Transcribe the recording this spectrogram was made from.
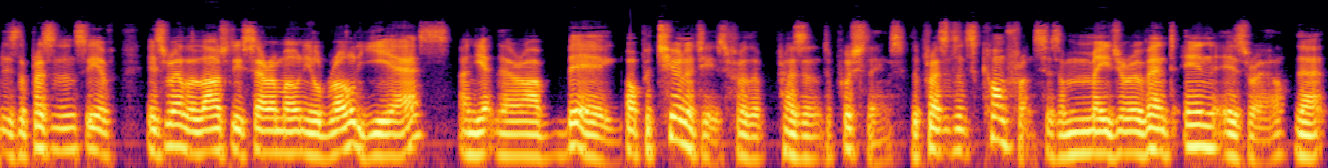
is the presidency of Israel a largely ceremonial role? Yes. And yet there are big opportunities for the president to push things. The president's conference is a major event in Israel that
